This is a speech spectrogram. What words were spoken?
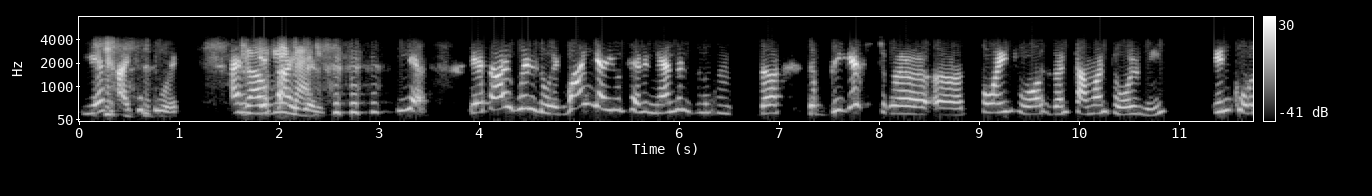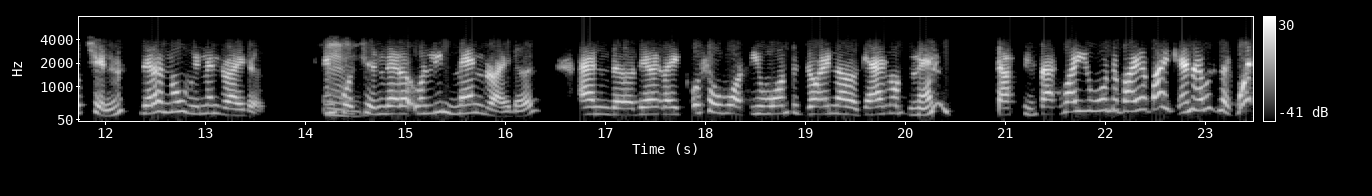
Yes, I can do it. And Proudly yes, I mad. will. yes, yes, I will do it. Why are you telling me? And then mm, the the biggest uh, uh, point was when someone told me, in Cochin there are no women riders. In Hmm. Cochin there are only men riders, and uh, they are like, oh, so what? You want to join a gang of men? That is that why you want to buy a bike? And I was like, what?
